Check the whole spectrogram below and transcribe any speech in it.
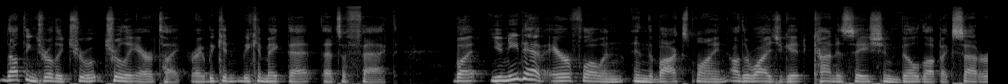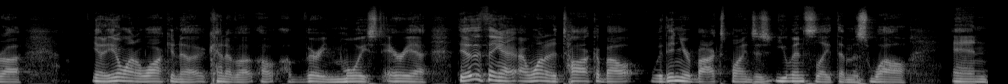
nothing's really true, truly airtight, right? We can we can make that that's a fact. But you need to have airflow in, in the box blind. Otherwise, you get condensation, buildup, etc. You know, you don't want to walk in a kind of a, a, a very moist area. The other thing I, I, wanted to talk about within your box blinds is you insulate them as well. And,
